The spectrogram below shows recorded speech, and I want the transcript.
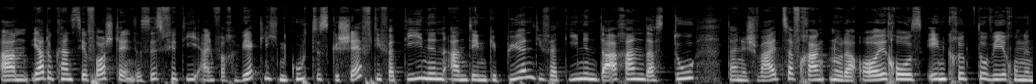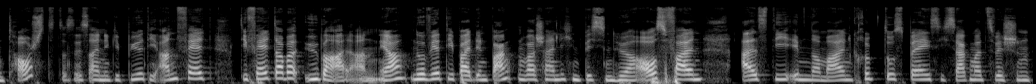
ähm, ja, du kannst dir vorstellen, das ist für die einfach wirklich ein gutes Geschäft. Die verdienen an den Gebühren, die verdienen daran, dass du deine Schweizer Franken oder Euros in Kryptowährungen tauschst. Das ist eine Gebühr, die anfällt. Die fällt aber überall an, ja. Nur wird die bei den Banken wahrscheinlich ein bisschen höher ausfallen als die im normalen Kryptospace. Ich sag mal zwischen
